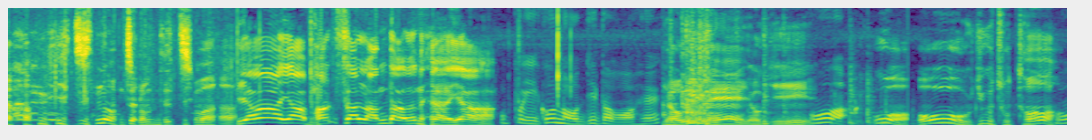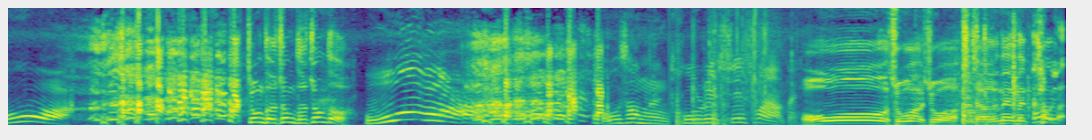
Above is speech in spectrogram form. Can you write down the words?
야, 미친놈처럼 듣지 마. 야, 야, 박살 난다, 은혜야, 야. 오빠 이건 어디다가 해? 여기네, 여기. 우와. 우와, 오, 이거 좋다. 우와. 좀 더, 좀 더, 좀 더. 우와. 우선은 돌을 씻어야 돼. 오, 좋아, 좋아. 자, 은혜는 칼라.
